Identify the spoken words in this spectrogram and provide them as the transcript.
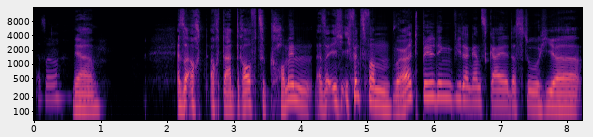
also Ja. Also auch, auch da drauf zu kommen, also ich, ich find's vom Worldbuilding wieder ganz geil, dass du hier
